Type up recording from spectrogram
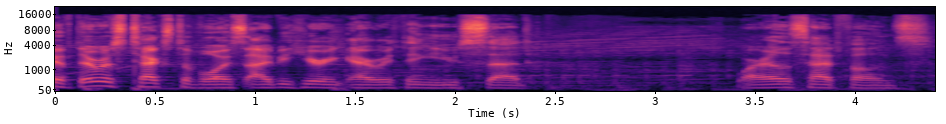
If there was text to voice, I'd be hearing everything you said. Wireless headphones.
